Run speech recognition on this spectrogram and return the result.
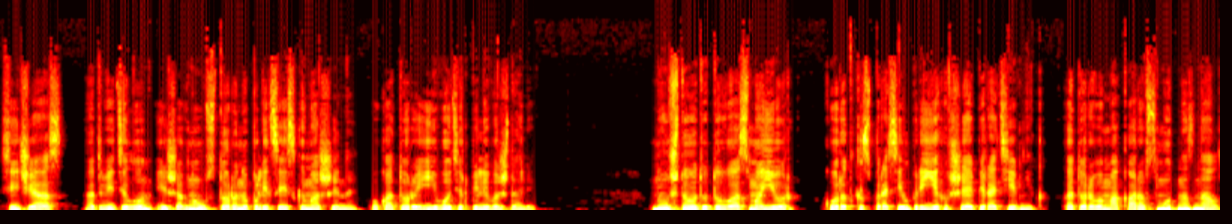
«Сейчас», – ответил он и шагнул в сторону полицейской машины, у которой его терпеливо ждали. «Ну что тут у вас, майор?» – коротко спросил приехавший оперативник, которого Макаров смутно знал,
